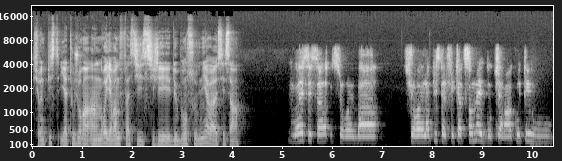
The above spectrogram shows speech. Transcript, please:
sur une piste, il y a toujours un, un endroit, il y a vent de face. Si, j'ai de bons souvenirs, c'est ça. ouais c'est ça sur bah sur la piste elle fait 400 mètres donc il y aura un côté où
